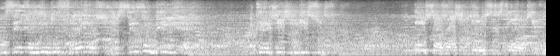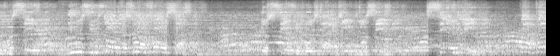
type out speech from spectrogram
Mas ele é muito forte, você também é. Acredite nisso. Ouça a voz de todos que estão aqui com você e use toda a sua força. Eu sempre vou estar aqui com você. Sempre. Papai,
